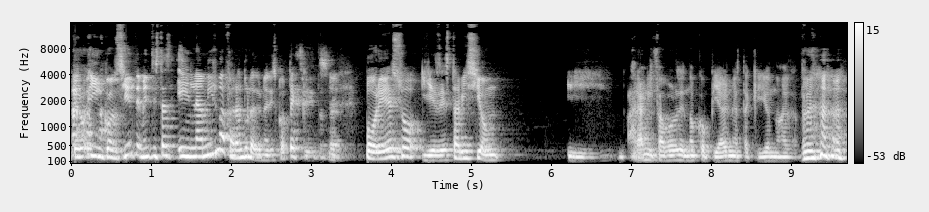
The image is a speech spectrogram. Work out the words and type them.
Pero inconscientemente estás en la misma farándula de una discoteca. Sí. Por eso, y es esta visión, y harán el favor de no copiarme hasta que yo no haga.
